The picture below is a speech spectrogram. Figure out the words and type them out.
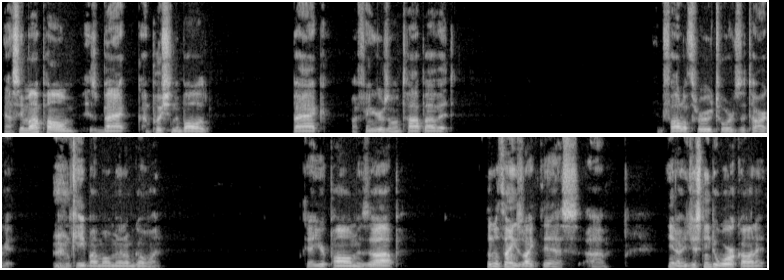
Now see my palm is back. I'm pushing the ball back. My fingers on top of it. And follow through towards the target. keep my momentum going. Okay, your palm is up. Little things like this. Um, you know, you just need to work on it.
